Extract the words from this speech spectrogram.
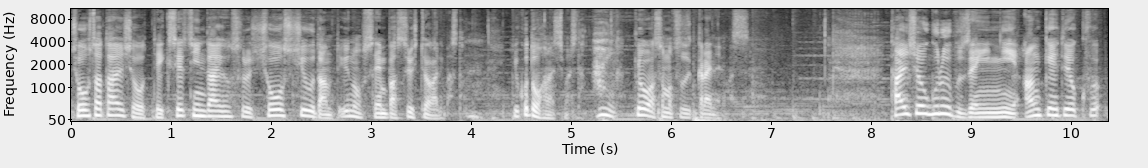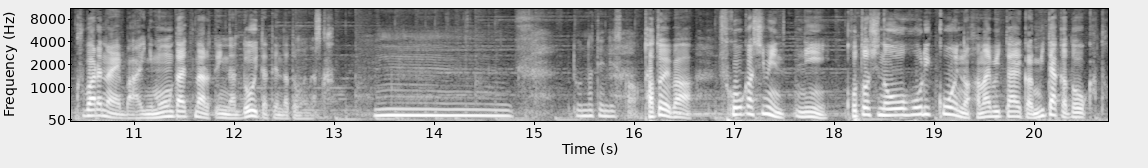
調査対象を適切に代表する小集団というのを選抜する必要があります。ということをお話ししました。はい。今日はその続きからになります。対象グループ全員にアンケートをく配れない場合に問題となるというのはどういった点だと思いますか？うーんどんな点ですか？例えば福岡市民に今年の大堀公園の花火大会を見たかどうかと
